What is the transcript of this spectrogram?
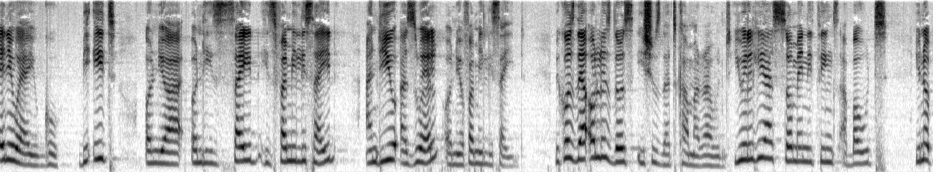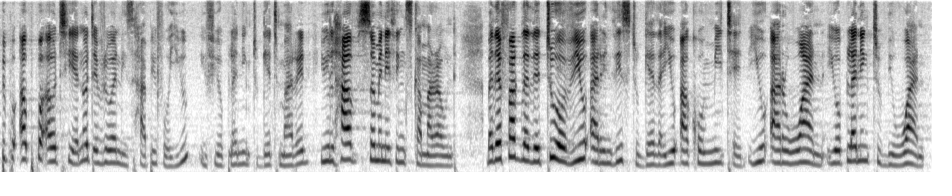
anywhere you go be it on your on his side his family side and you as well on your family side. Because there are always those issues that come around. You will hear so many things about you know people out, people out here not everyone is happy for you if you're planning to get married. You will have so many things come around but the fact that the two of you are in this together you are committed you are one you're planning to be one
